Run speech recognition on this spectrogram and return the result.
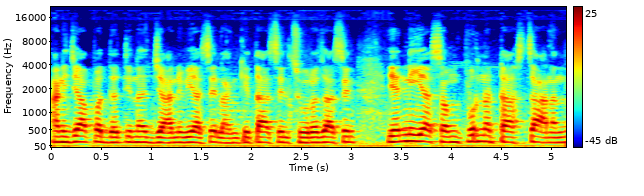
आणि ज्या पद्धतीनं जान्हवी असेल अंकिता असेल सूरज असेल यांनी या संपूर्ण टास्कचा आनंद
